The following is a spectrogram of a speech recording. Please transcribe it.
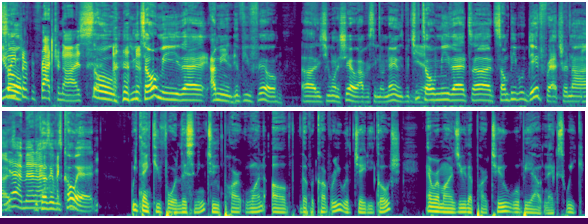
you so- don't fraternize. so you told me that. I mean, if you feel. Uh, that you want to share, obviously no names, but you Yeah. told me that uh, some people did fraternize Yeah, man, I- because it was I- co-ed. We thank you for listening to part one of The Recovery with JD Ghosh and remind you that part two will be out next week.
